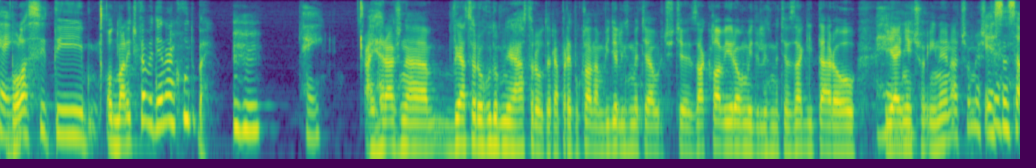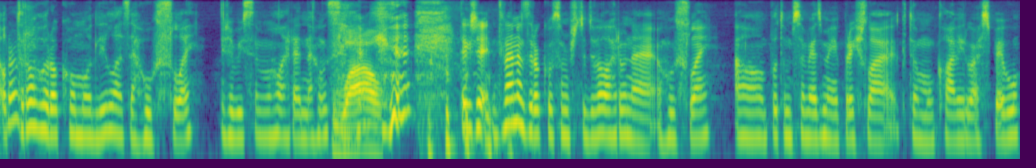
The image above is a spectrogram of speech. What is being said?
Hej. Bola si ty od malička vedená k hudbe? Mm-hmm. Hej aj hráš na viacero hudobných nástrojov, teda predpokladám, videli sme ťa určite za klavírom, videli sme ťa za gitarou. Hey. Je aj niečo iné, na čom ešte? Ja som sa od troch rokov modlila za husle, že by som mohla hrať na husle. Wow. Takže 12 rokov som študovala hru na husle, a potom som viac menej prešla k tomu klavíru a spevu.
